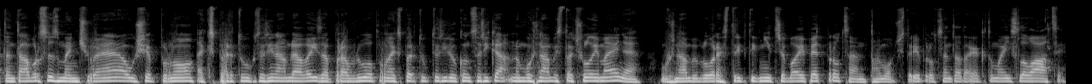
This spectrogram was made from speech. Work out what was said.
Ten tábor se zmenšuje a už je plno expertů, kteří nám dávají za pravdu a plno expertů, kteří dokonce říká, no možná by stačilo i méně. Možná by bylo restriktivní třeba i 5% nebo 4%, tak jak to mají Slováci.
